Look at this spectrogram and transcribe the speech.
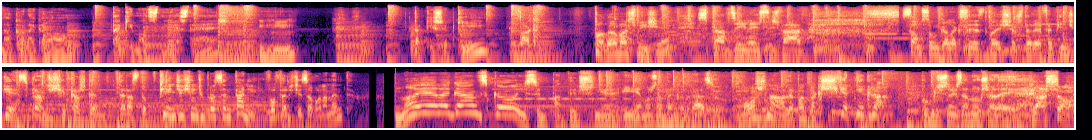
No kolego, taki mocny jesteś? Mhm. Taki szybki? Tak. Podobasz mi się. Sprawdzę ile jesteś wart. Samsung Galaxy S24 FE5G sprawdzi się każdemu. Teraz do 50% taniej w ofercie z abonamentem. No i elegancko, i sympatycznie, i nie można tak od razu. Można, ale pan tak świetnie gra. Publiczność za mną szaleje. Klaszą.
